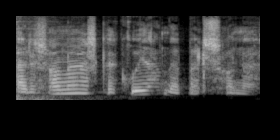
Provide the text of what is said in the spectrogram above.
Personas que cuidan de personas.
